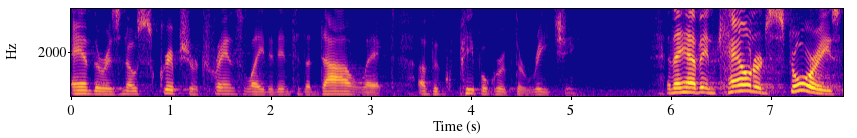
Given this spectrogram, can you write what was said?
and there is no scripture translated into the dialect of the people group they're reaching. And they have encountered stories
